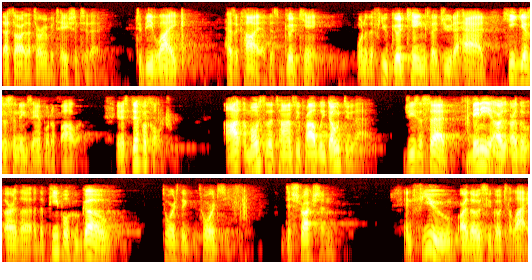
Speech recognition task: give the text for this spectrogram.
That's our, that's our invitation today. To be like Hezekiah, this good king, one of the few good kings that Judah had. He gives us an example to follow. And it's difficult. Most of the times, we probably don't do that. Jesus said, Many are, are, the, are the, the people who go towards, the, towards destruction, and few are those who go to life.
